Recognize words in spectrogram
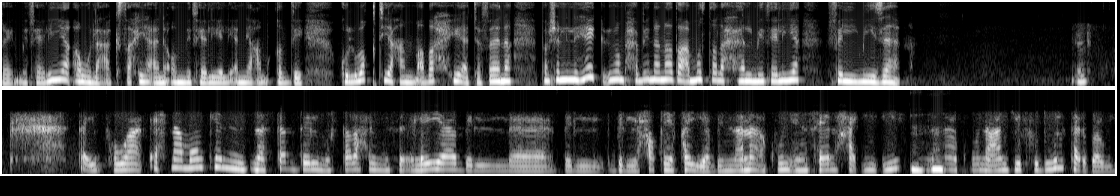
غير مثالية أو العكس صحيح أنا أم مثالية لأني عم أقضي كل وقتي عم أضحي أتفانى. فمشان هيك اليوم حبينا نضع مصطلح المثالية في الميزان. طيب هو إحنا ممكن نستبدل مصطلح المثالية بال بال بالحقيقية بإن أنا أكون إنسان حقيقي إن أنا اكون عندي فضول تربوي.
